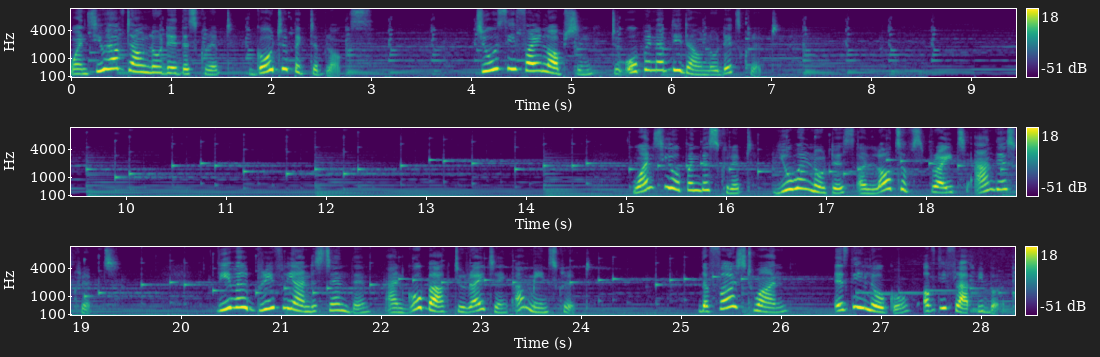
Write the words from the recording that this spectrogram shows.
Once you have downloaded the script, go to Pictoblox. Choose the file option to open up the downloaded script. Once you open the script, you will notice a lot of sprites and their scripts. We will briefly understand them and go back to writing our main script. The first one is the logo of the Flappy Bird.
